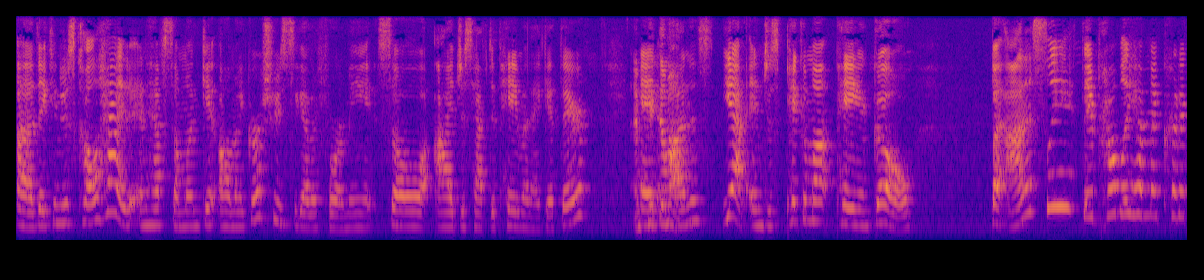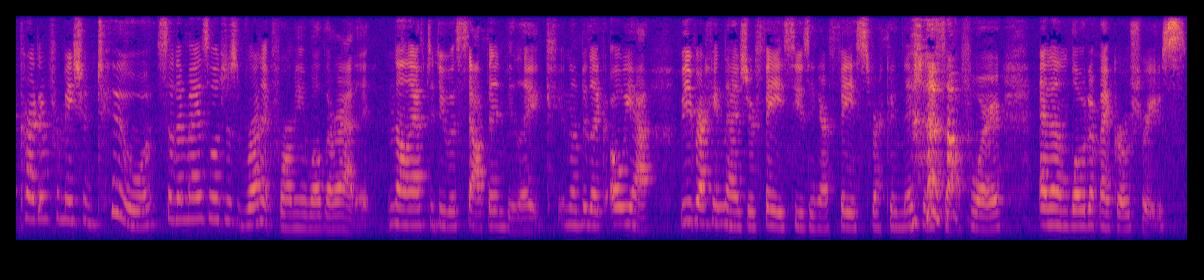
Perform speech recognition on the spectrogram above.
uh, they can just call ahead and have someone get all my groceries together for me, so I just have to pay when I get there. And pick 'em up. honest- Yeah, and just pick them up, pay, and go. But honestly, they probably have my credit card information too, so they might as well just run it for me while they're at it. And all I have to do is stop in and be like, and they'll be like, oh yeah, we recognize your face using our face recognition software, and then load up my groceries.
